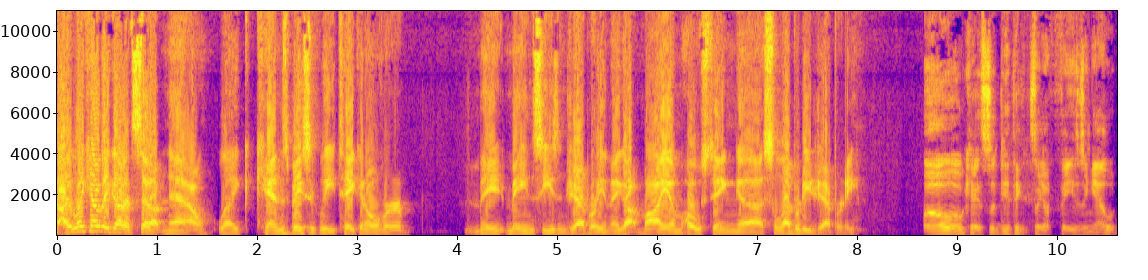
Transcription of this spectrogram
I like how they got it set up now. Like Ken's basically taken over main, main season Jeopardy, and they got Mayim hosting uh, Celebrity Jeopardy. Oh, okay. So do you think it's like a phasing out?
